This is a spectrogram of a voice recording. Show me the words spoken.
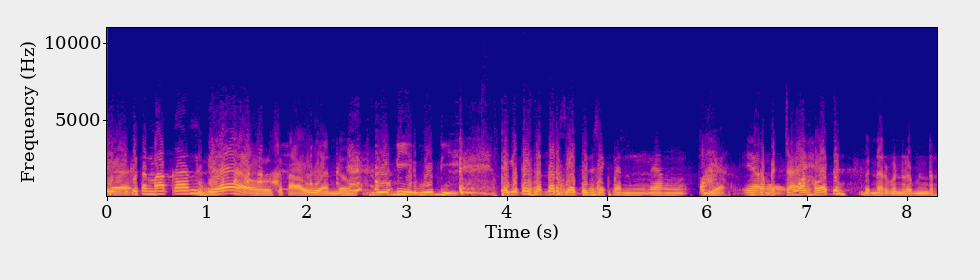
Iya. ikutan makan. Ya, oh, ketahuan dong. Budi, Budi. Begitu sebentar siapin segmen yang wah, Iya, yang kepecah wah ya. deh. Bener, bener, bener.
